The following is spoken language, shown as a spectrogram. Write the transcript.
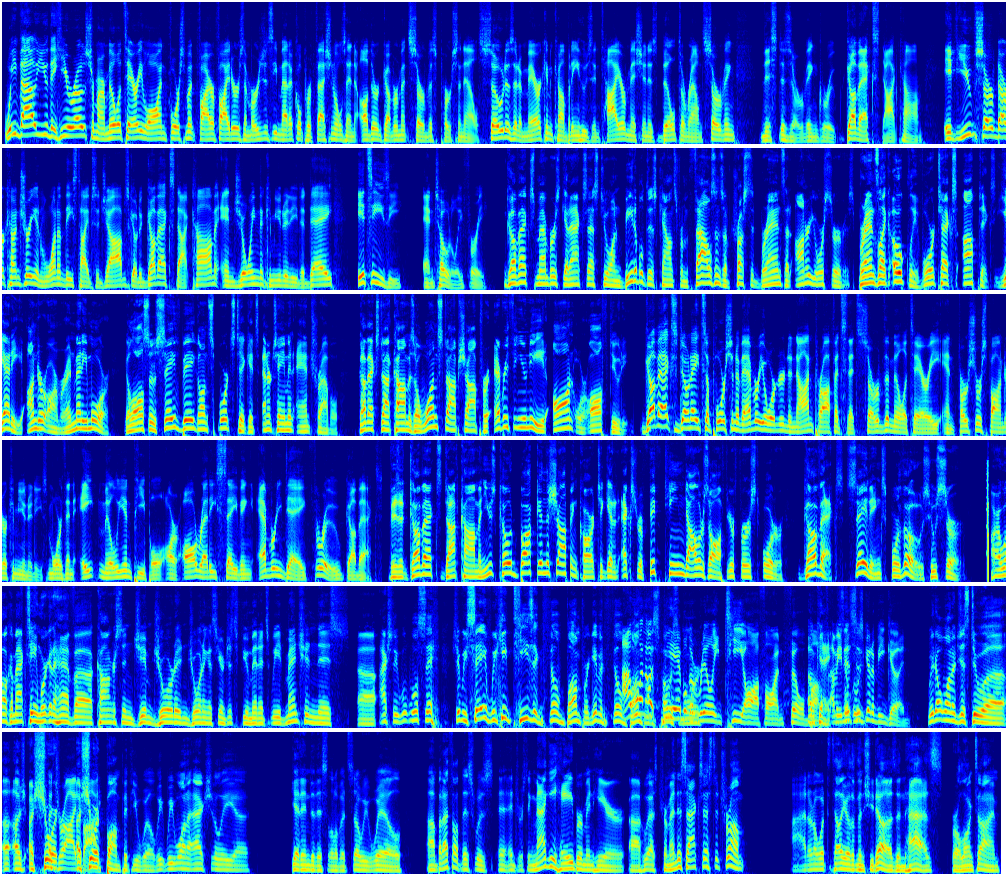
We value the heroes from our military, law enforcement, firefighters, emergency medical professionals, and other government service personnel. So does an American company whose entire mission is built around serving this deserving group. GovX.com. If you've served our country in one of these types of jobs, go to GovX.com and join the community today. It's easy and totally free. GovX members get access to unbeatable discounts from thousands of trusted brands that honor your service. Brands like Oakley, Vortex Optics, Yeti, Under Armour, and many more. You'll also save big on sports tickets, entertainment, and travel. GovX.com is a one stop shop for everything you need on or off duty. GovX donates a portion of every order to nonprofits that serve the military and first responder communities. More than 8 million people are already saving every day through GovX. Visit GovX.com and use code BUCK in the shopping cart to get an extra $15 off your first order. GovX, savings for those who serve. All right, welcome back, team. We're going to have uh, Congressman Jim Jordan joining us here in just a few minutes. We had mentioned this. Uh, actually, we'll, we'll say, should we save? We keep teasing Phil Bump. We're giving Phil. I Bump want us to be able to really tee off on Phil Bump. Okay, I mean, so this we- is going to be good. We don't want to just do a a, a short a, drive-by. short bump, if you will. We we want to actually uh, get into this a little bit, so we will. Uh, but I thought this was uh, interesting. Maggie Haberman here, uh, who has tremendous access to Trump. I don't know what to tell you other than she does and has for a long time.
